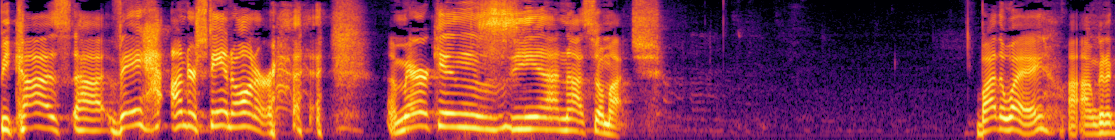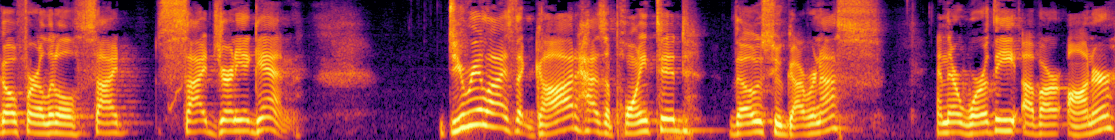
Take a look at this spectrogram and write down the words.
because uh, they ha- understand honor. Americans, yeah, not so much. By the way, I'm going to go for a little side side journey again. Do you realize that God has appointed those who govern us and they're worthy of our honor?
